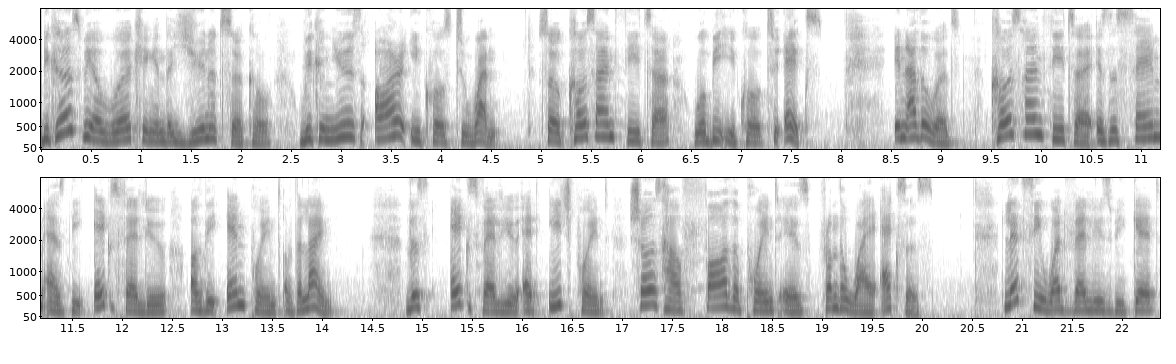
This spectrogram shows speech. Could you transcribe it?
Because we are working in the unit circle, we can use r equals to 1. So cosine theta will be equal to x. In other words, cosine theta is the same as the x value of the endpoint of the line. This x value at each point shows how far the point is from the y-axis. Let's see what values we get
